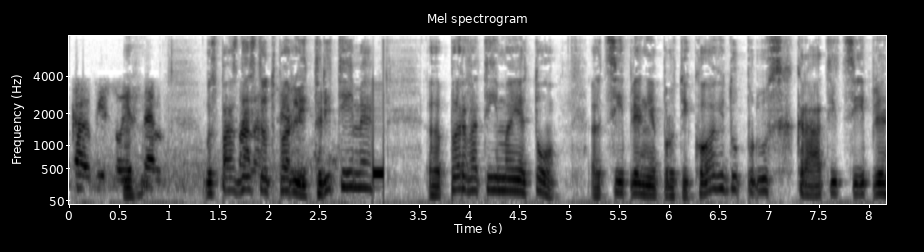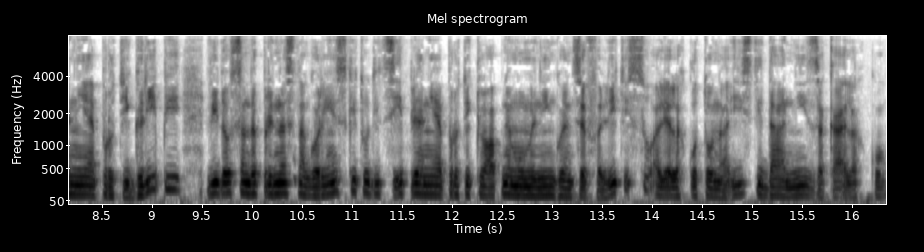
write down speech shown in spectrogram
kaj v bistvu jaz ne vem. Gospa, zdaj ste odprli tri teme. Eh, Prva tema je to, eh, cepljenje proti COVID-u plus hkrati cepljenje proti gripi. Videl sem, da pri nas na Gorenski tudi cepljenje proti klopnemu meningoencefalitisu. Ali je lahko to na isti dan, ni, zakaj lahko?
